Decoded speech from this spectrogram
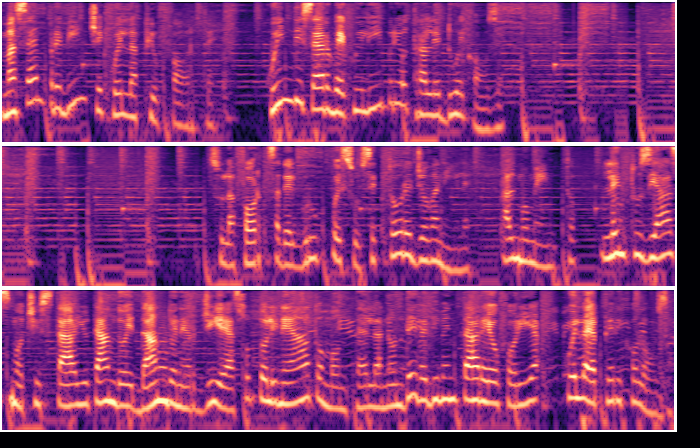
ma sempre vince quella più forte. Quindi serve equilibrio tra le due cose. Sulla forza del gruppo e sul settore giovanile, al momento, l'entusiasmo ci sta aiutando e dando energie ha sottolineato Montella non deve diventare euforia, quella è pericolosa.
